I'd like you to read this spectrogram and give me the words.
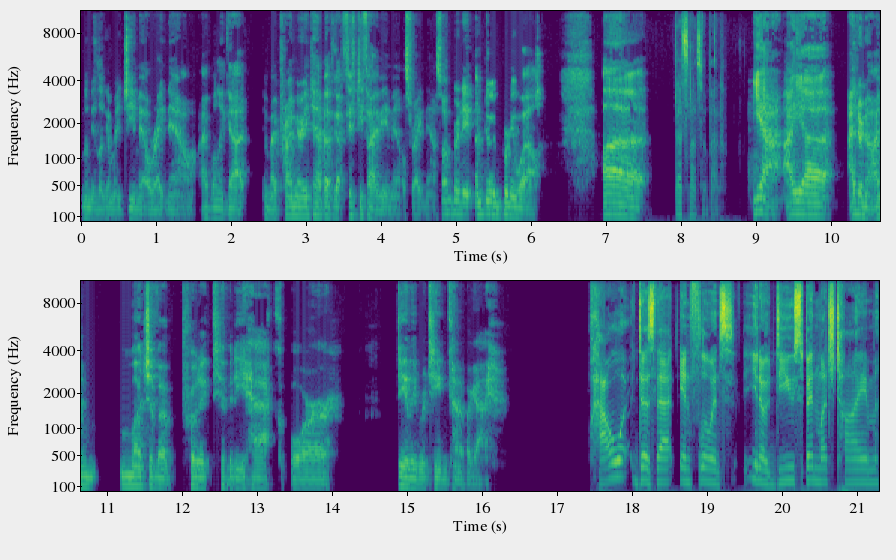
Let me look at my Gmail right now. I've only got in my primary tab. I've got 55 emails right now, so I'm pretty. I'm doing pretty well. Uh, That's not so bad. Yeah, I. Uh, I don't know. I'm much of a productivity hack or daily routine kind of a guy. How does that influence, you know, do you spend much time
